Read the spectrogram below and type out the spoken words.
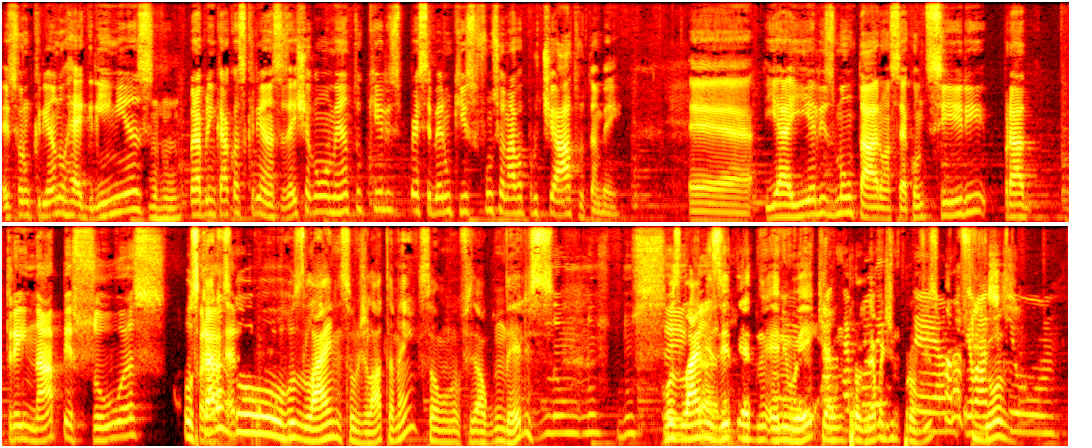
Eles foram criando regrinhas uhum. para brincar com as crianças. Aí chegou um momento que eles perceberam que isso funcionava para o teatro também. É, e aí eles montaram a Second City para treinar pessoas. Os pra... caras do Whose Line são de lá também? São algum deles? Não, não, não sei. Whose Line is It Anyway, que é um programa de improviso maravilhoso. Eu acho que o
